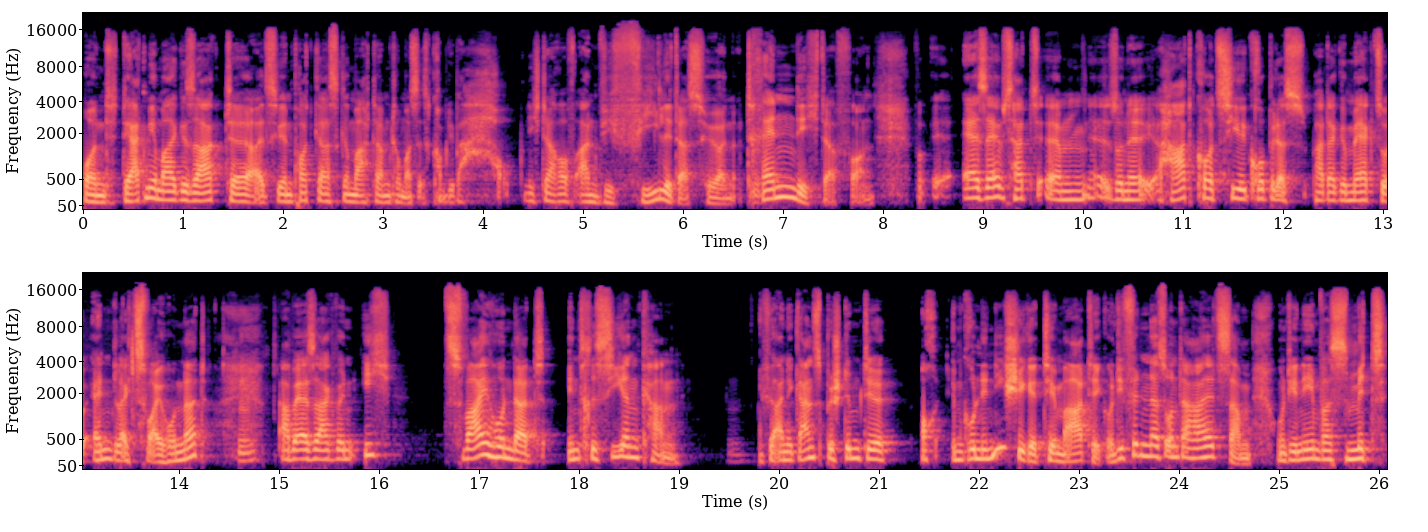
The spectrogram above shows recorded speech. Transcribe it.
Und der hat mir mal gesagt, äh, als wir einen Podcast gemacht haben, Thomas, es kommt überhaupt nicht darauf an, wie viele das hören. Trenn dich davon. Er selbst hat ähm, so eine Hardcore-Zielgruppe, das hat er gemerkt, so N gleich 200. Mhm. Aber er sagt, wenn ich 200 interessieren kann für eine ganz bestimmte, auch im Grunde nischige Thematik und die finden das unterhaltsam und die nehmen was mit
